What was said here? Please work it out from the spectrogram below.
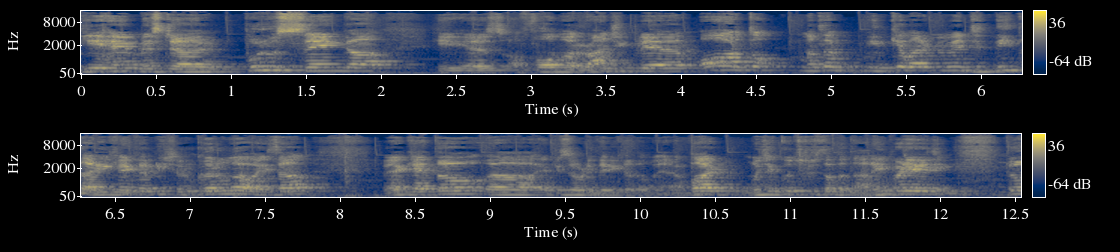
ये है mister Purush Singh he is a former Ranchi player और तो मतलब इनके बारे में मैं जितनी तारीफें करनी शुरू करूँगा भाई साहब मैं कहता हूँ एपिसोड इधर ही खत्म है बट मुझे कुछ कुछ तो बताना ही पड़ेगा जी। तो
